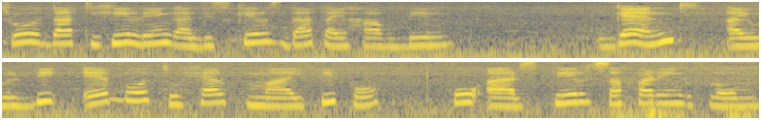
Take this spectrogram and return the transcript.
through that healing and the skills that I have been gained, I will be able to help my people who are still suffering from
